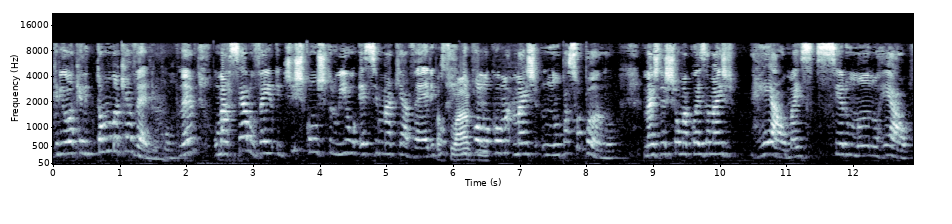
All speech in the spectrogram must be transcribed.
criou aquele tom maquiavélico, né? O Marcelo veio e desconstruiu esse maquiavélico Tá suave. e colocou, uma, mas não passou pano, mas deixou uma coisa mais real, mais ser humano real,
